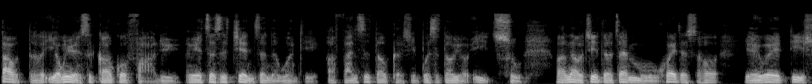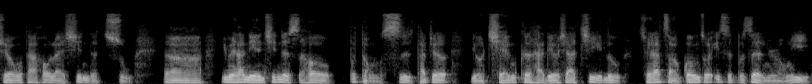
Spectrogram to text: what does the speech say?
道德永远是高过法律，因为这是见证的问题啊。凡事都可行，不是都有益处啊。那我记得在母会的时候，有一位弟兄，他后来信的主。那因为他年轻的时候不懂事，他就有前科还留下记录，所以他找工作一直不是很容易。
